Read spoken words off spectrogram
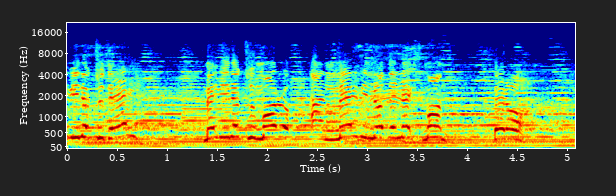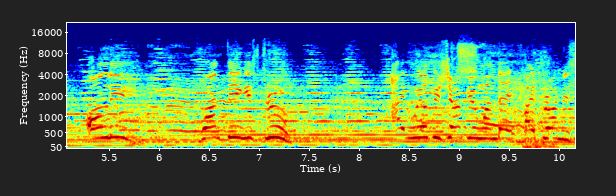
Maybe not today, maybe not tomorrow, and maybe not the next month. But only one thing is true. I will be champion one day. I promise.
